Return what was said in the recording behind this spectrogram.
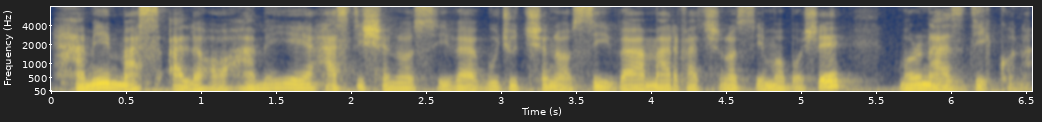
همه مسئله ها همه هستی شناسی و وجود شناسی و معرفت شناسی ما باشه ما رو نزدیک کنن.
